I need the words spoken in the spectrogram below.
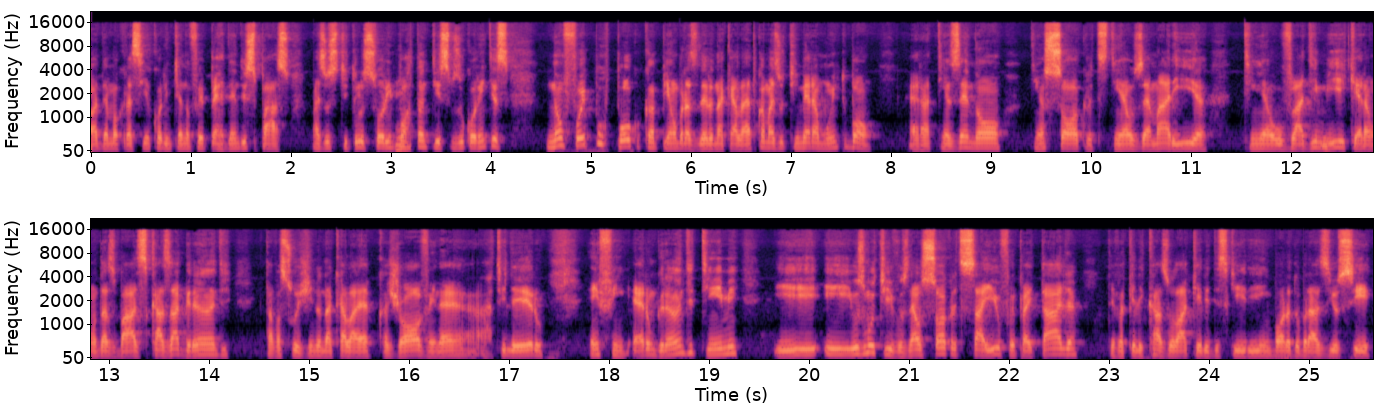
A democracia corintiana foi perdendo espaço, mas os títulos foram importantíssimos. O Corinthians não foi por pouco campeão brasileiro naquela época, mas o time era muito bom. Era, tinha Zenon, tinha Sócrates, tinha o Zé Maria, tinha o Vladimir, que era uma das bases, Casagrande, que estava surgindo naquela época, jovem, né? Artilheiro. Enfim, era um grande time e, e os motivos, né? O Sócrates saiu, foi para a Itália, teve aquele caso lá que ele disse que iria embora do Brasil se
